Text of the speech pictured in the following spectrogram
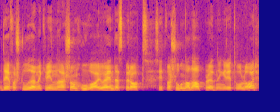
og Det forsto denne kvinnen her sånn. Hun var jo i en desperat situasjon, hadde hatt blødninger i tolv år.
